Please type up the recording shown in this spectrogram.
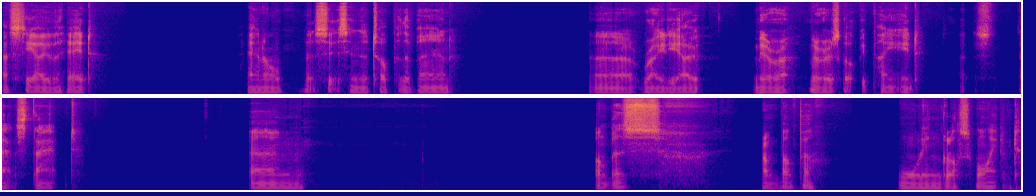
That's the overhead panel that sits in the top of the van. Uh, radio, mirror. Mirror's got to be painted. That's that's that. Um, bumpers front bumper, all in gloss white.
